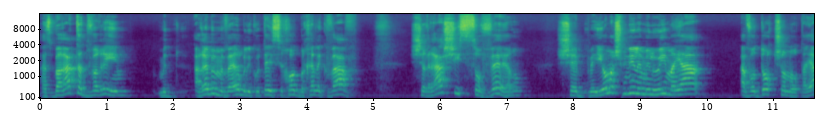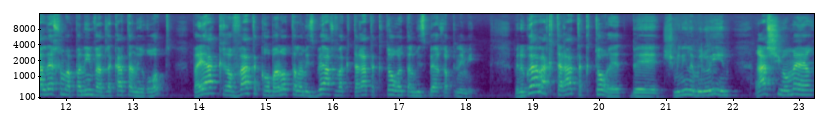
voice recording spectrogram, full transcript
הסברת הדברים, הרב מבאר בליקוטי שיחות בחלק ו', שרש"י סובר שביום השמיני למילואים היה עבודות שונות. היה לחם הפנים והדלקת הנרות, והיה הקרבת הקורבנות על המזבח והקטרת הקטורת על מזבח הפנימי. בנוגע להקטרת הקטורת בשמיני למילואים, רש"י אומר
